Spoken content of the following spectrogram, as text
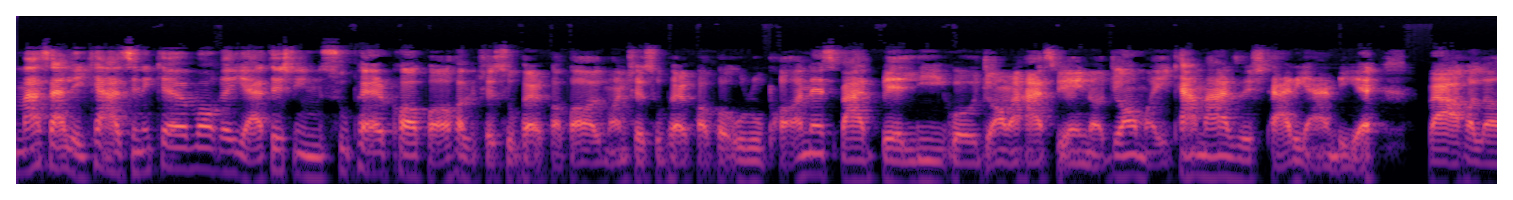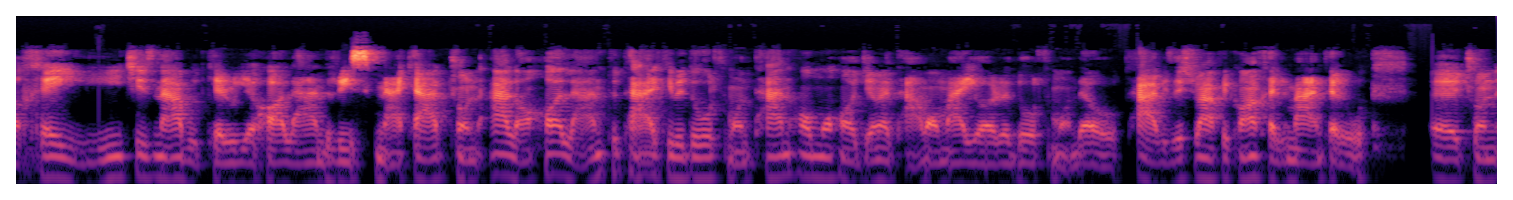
مسئله که از اینه که واقعیتش این سوپر ها حالا چه سوپر کاپ آلمان چه سوپر کاپ اروپا نسبت به لیگ و جام حذفی اینا جامایی کم ارزش تری دیگه. و حالا خیلی چیز نبود که روی هالند ریسک نکرد چون الان هالند تو ترکیب دورتموند تنها مهاجم تمام معیار دورتمونده و تعویضش من فکر خیلی منطقی بود. چون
